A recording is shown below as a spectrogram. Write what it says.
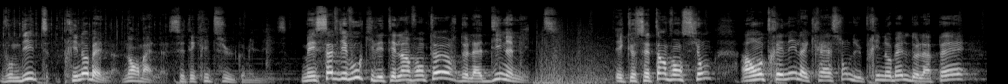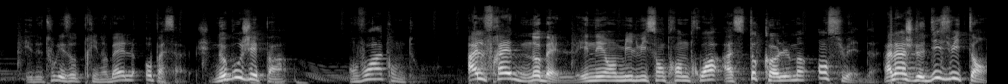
vous me dites prix Nobel, normal, c'est écrit dessus comme ils disent. Mais saviez-vous qu'il était l'inventeur de la dynamite Et que cette invention a entraîné la création du prix Nobel de la paix et de tous les autres prix Nobel au passage? Ne bougez pas, on vous raconte tout. Alfred Nobel est né en 1833 à Stockholm, en Suède. À l'âge de 18 ans,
